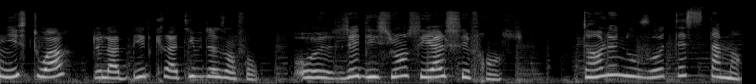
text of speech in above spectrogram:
une histoire de la Bible créative des enfants aux éditions CLC France. Dans le Nouveau Testament.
